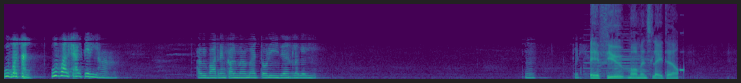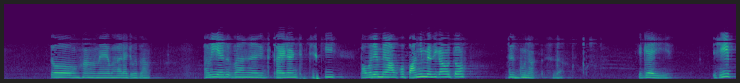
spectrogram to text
ऊपर चल ऊपर चल तेरी। हाँ अभी बाहर निकलने में थोड़ी देर लगेगी। A few moments later. तो हाँ मैं बाहर आ चुका था। अभी ये ट्राइडेंट जिसकी पावर है, मैं आपको पानी में दिखाऊँ तो दस गुना क्या है ये? शीप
